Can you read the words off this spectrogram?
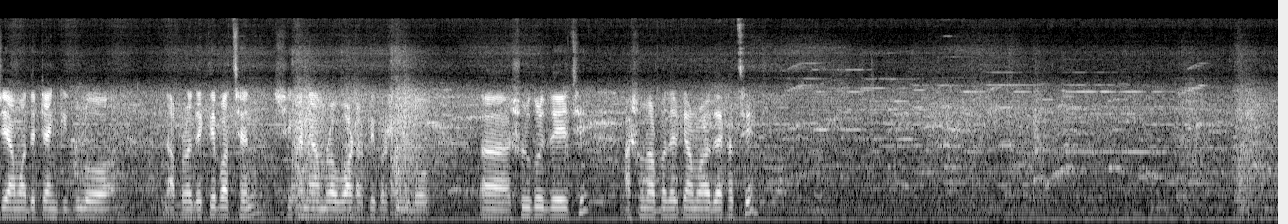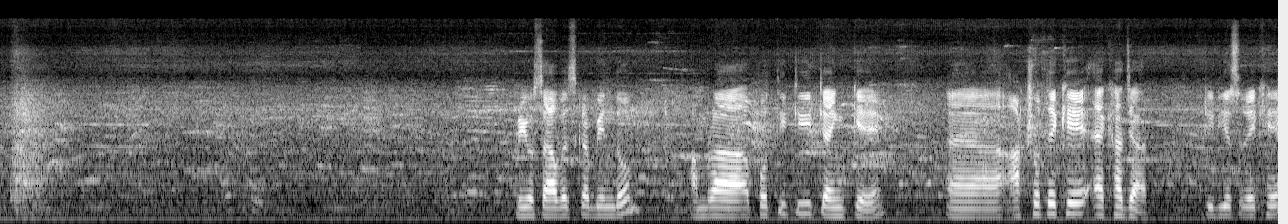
যে আমাদের ট্যাঙ্কিগুলো আপনারা দেখতে পাচ্ছেন, সেখানে আমরা ওয়াটার প্রিপারেশনগুলো শুরু করে দিয়েছি। আসুন আপনাদেরকে আমরা দেখাচ্ছি। প্রিয় সাবস্ক্রাইব বিন্দু আমরা প্রতিটি ট্যাঙ্কে আটশো থেকে এক হাজার টিডিএস রেখে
